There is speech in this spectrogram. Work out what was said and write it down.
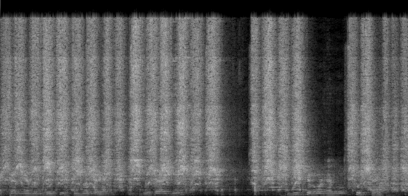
একটা বসি সুন্দর করে বসে রাখলে বিশ্বকর্মা ঠাকুর খুশ থাকে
